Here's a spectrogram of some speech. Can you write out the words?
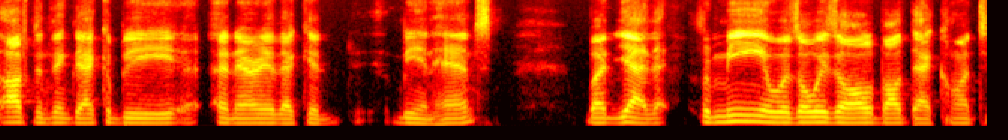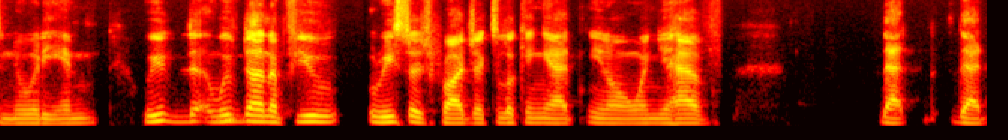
often think that could be an area that could be enhanced. But yeah, that, for me, it was always all about that continuity, and we've we've done a few research projects looking at you know when you have that that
